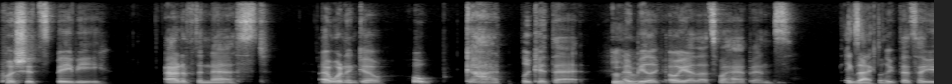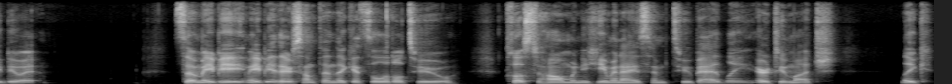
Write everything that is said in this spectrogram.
push its baby out of the nest, I wouldn't go, "Oh god, look at that." I'd be like, "Oh yeah, that's what happens." exactly. Like that's how you do it. So maybe maybe there's something that gets a little too close to home when you humanize him too badly or too much. Like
